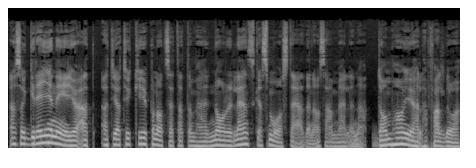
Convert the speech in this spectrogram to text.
Alltså grejen är ju att, att jag tycker ju på något sätt att de här norrländska småstäderna och samhällena, de har ju i alla fall då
